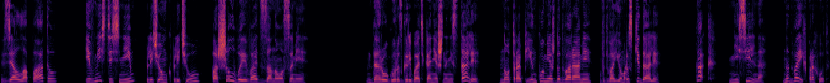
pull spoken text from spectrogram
взял лопату и вместе с ним, плечом к плечу, пошел воевать с заносами. Дорогу разгребать, конечно, не стали, но тропинку между дворами вдвоем раскидали. Так, не сильно, на двоих проход.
